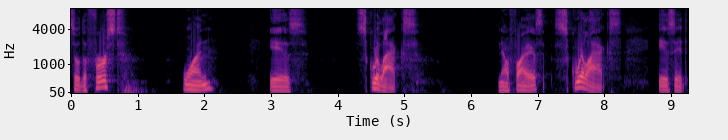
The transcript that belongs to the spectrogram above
So the first one is Squilax. Now, Fias, Squilax, is it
